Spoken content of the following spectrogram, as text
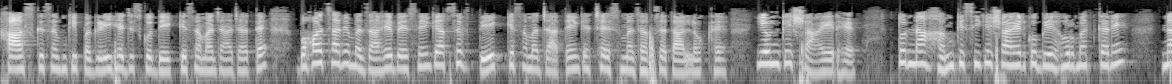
خاص قسم کی پگڑی ہے جس کو دیکھ کے سمجھ آ جاتا ہے۔ بہت سارے مذاہب ایسے ہیں کہ آپ صرف دیکھ کے سمجھ آتے ہیں کہ اچھا اس مذہب سے تعلق ہے، یہ ان کے شاعر ہیں۔ تو نہ ہم کسی کے شاعر کو بے حرمت کریں، نہ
